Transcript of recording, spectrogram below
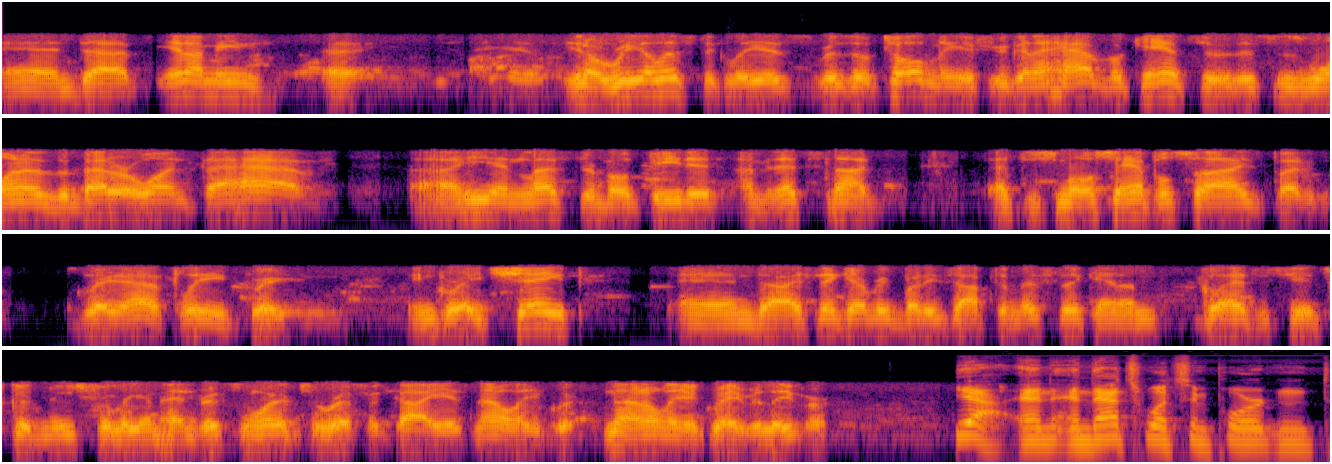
And uh, you know, I mean, uh, you know, realistically, as Rizzo told me, if you're going to have a cancer, this is one of the better ones to have. Uh, he and Lester both beat it. I mean, that's not that's a small sample size, but great athlete, great in great shape, and uh, I think everybody's optimistic. And I'm glad to see it's good news for Liam Hendriks and what a terrific guy he is. Not only not only a great reliever. Yeah, and and that's what's important.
